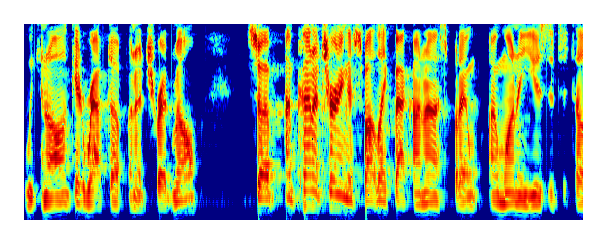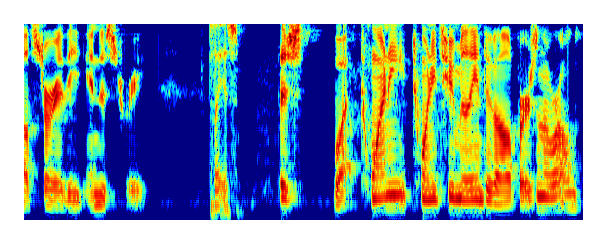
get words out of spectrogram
We can all get wrapped up in a treadmill. So I'm, I'm kind of turning a spotlight back on us, but I I want to use it to tell a story of the industry. Please there's what 20 22 million developers in the world?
